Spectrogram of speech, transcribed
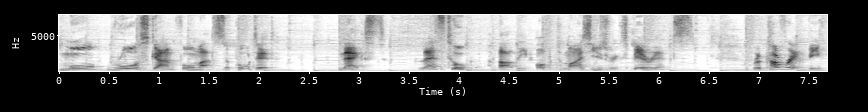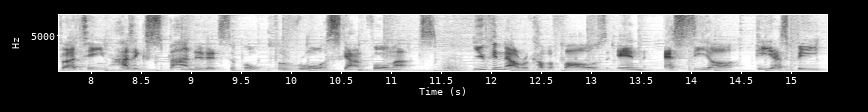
More RAW scan formats supported. Next, let's talk about the optimized user experience. Recoverit v13 has expanded its support for RAW scan formats. You can now recover files in SCR, PSB,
